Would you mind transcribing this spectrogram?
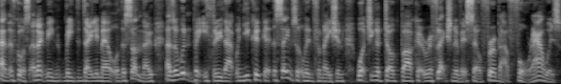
Um, of course, I don't mean read the Daily Mail or the Sun, though, as I wouldn't put you through that when you could get the same sort of information watching a dog bark at a reflection of itself for about four hours.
